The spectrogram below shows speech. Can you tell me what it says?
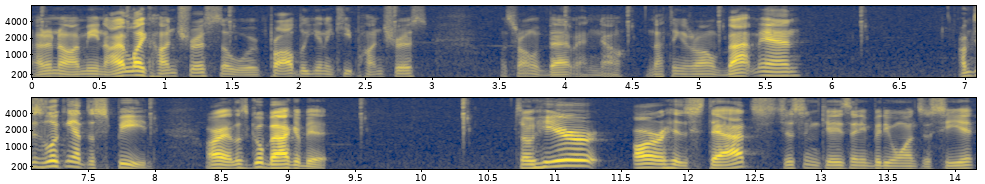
I don't know. I mean, I like Huntress, so we're probably gonna keep Huntress. What's wrong with Batman? No, nothing's wrong with Batman. I'm just looking at the speed. All right, let's go back a bit. So here are his stats, just in case anybody wants to see it.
